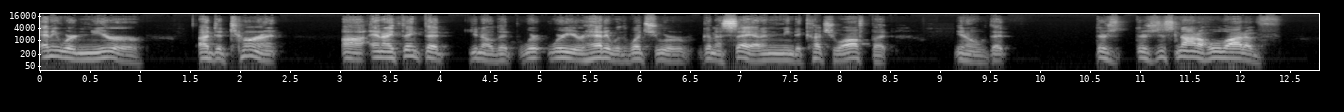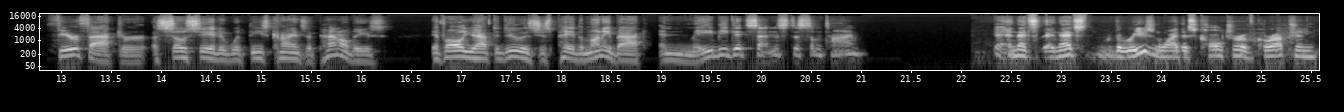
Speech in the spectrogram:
anywhere near a deterrent, uh, and I think that you know that where where you're headed with what you were going to say. I didn't mean to cut you off, but you know that there's there's just not a whole lot of fear factor associated with these kinds of penalties if all you have to do is just pay the money back and maybe get sentenced to some time yeah, and that's and that's the reason why this culture of corruption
